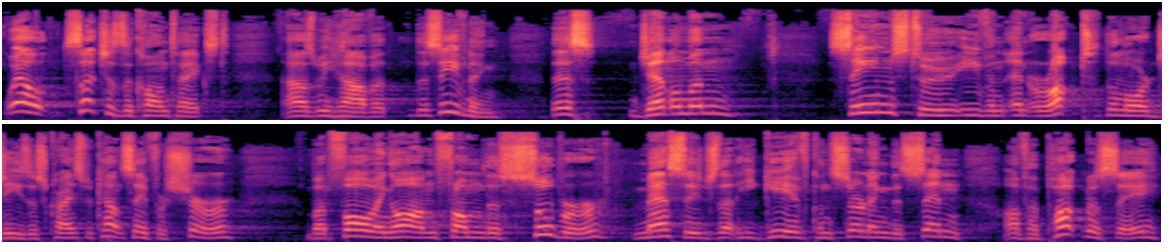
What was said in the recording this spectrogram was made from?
Well, such is the context as we have it this evening. This gentleman seems to even interrupt the Lord Jesus Christ. We can't say for sure, but following on from the sober message that he gave concerning the sin of hypocrisy,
